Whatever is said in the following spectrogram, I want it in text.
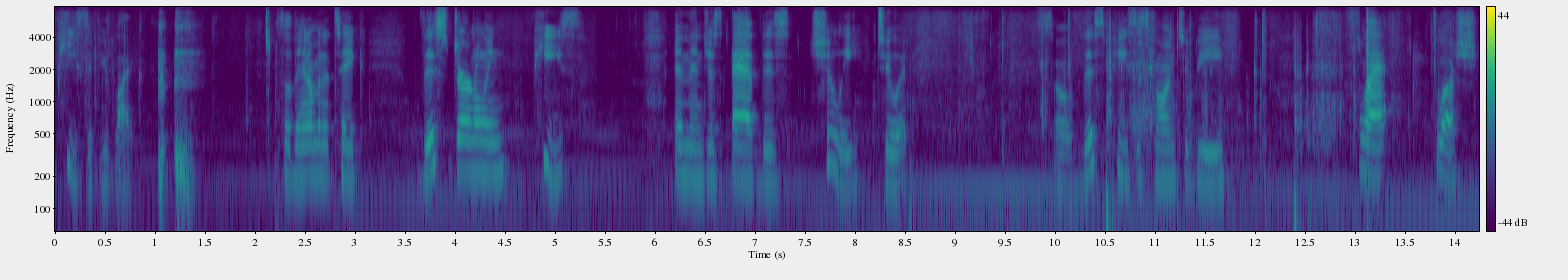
piece if you'd like. so then I'm going to take this journaling piece and then just add this chili to it. So this piece is going to be flat, flush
